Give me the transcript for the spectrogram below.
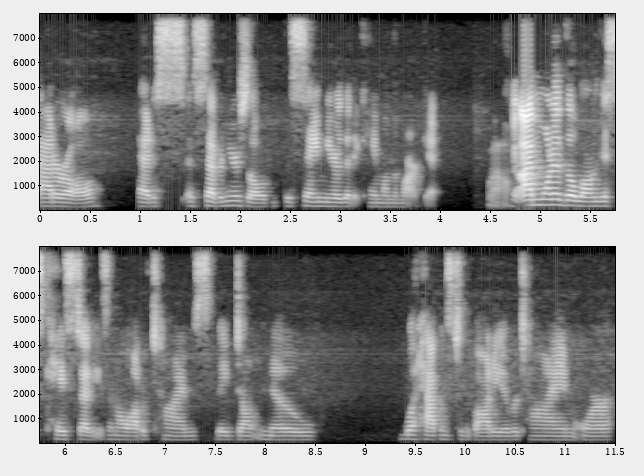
Adderall at a, a seven years old, the same year that it came on the market. Wow. So I'm one of the longest case studies, and a lot of times they don't know what happens to the body over time or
